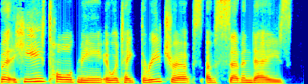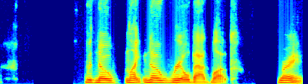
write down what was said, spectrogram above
But he told me it would take three trips of seven days with no, like, no real bad luck. Right.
